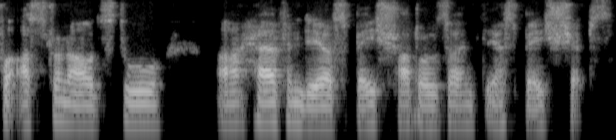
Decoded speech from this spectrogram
for astronauts to uh, have in their space shuttles and their spaceships.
